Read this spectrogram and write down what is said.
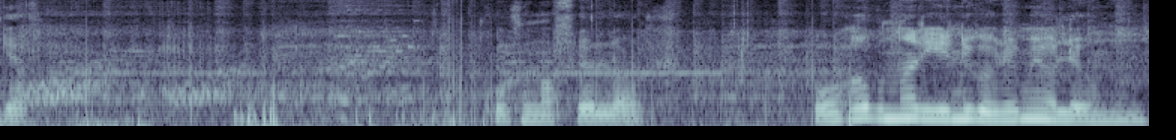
Gel. Koşun askerler. Oha bunlar yerini göremiyor Leon'un.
